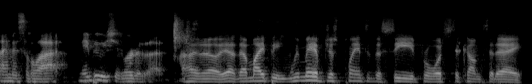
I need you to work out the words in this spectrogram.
I miss it a lot. Maybe we should order that. I know. Yeah, that might be. We may have just planted the seed for what's to come today.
